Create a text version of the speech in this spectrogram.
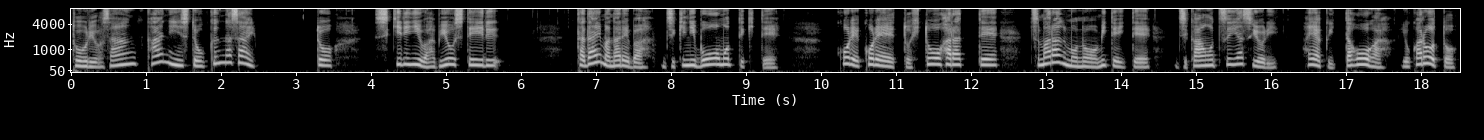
棟梁さん堪忍しておくんなさい。としきりに詫びをしているただいまなればじきに棒を持ってきてこれこれと人を払ってつまらぬものを見ていて時間を費やすより早く行った方がよかろうと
